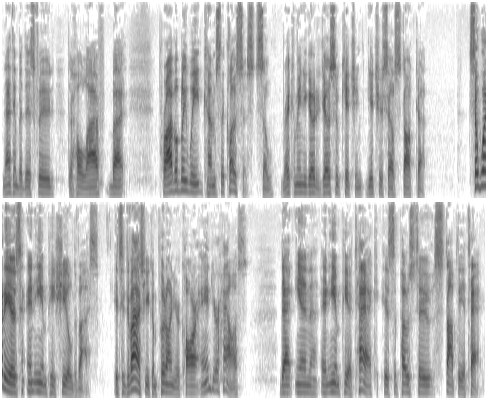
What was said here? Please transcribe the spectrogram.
nothing but this food their whole life, but probably wheat comes the closest. So recommend you go to Joseph Kitchen, get yourself stocked up. So what is an EMP shield device? It's a device you can put on your car and your house that in an EMP attack is supposed to stop the attack.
